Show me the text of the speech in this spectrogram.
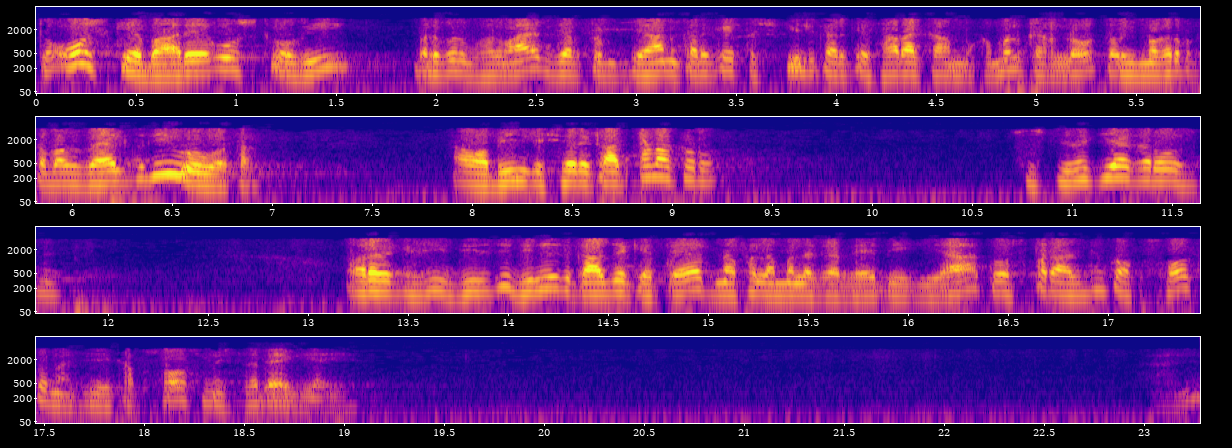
تو اس کے بارے اس کو بھی بربن فرمائے جب تم بیان کر کے، تشکیل کر کے سارا کام مکمل کر لو، تو مغرب کا وقت ظاہر تو نہیں ہوا تھا۔ اب ابھی ان کے شیر کاٹ پڑا کرو۔ سستی نہ کیا کرو اس میں۔ اور اگر کسی دوسری دینی تقاضے کے تحت نفل عمل اگر رہ بھی گیا، تو اس پر آدمی کو افسوس ہونا چاہیے کہ افسوس میں سے رہ گیا یہ۔ یعنی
